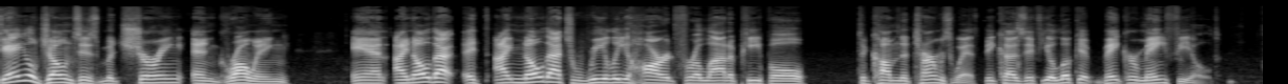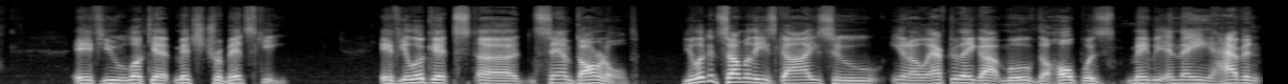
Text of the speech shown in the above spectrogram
Daniel Jones is maturing and growing. And I know that it I know that's really hard for a lot of people to come to terms with because if you look at Baker Mayfield, if you look at Mitch Trubisky, if you look at uh, Sam Darnold, you look at some of these guys who, you know, after they got moved, the hope was maybe, and they haven't,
